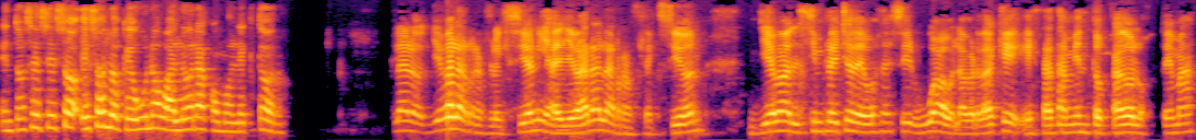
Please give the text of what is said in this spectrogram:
Entonces eso, eso es lo que uno valora como lector. Claro, lleva a la reflexión y al llevar a la reflexión lleva el simple hecho de vos decir, wow, la verdad que está también tocado los temas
